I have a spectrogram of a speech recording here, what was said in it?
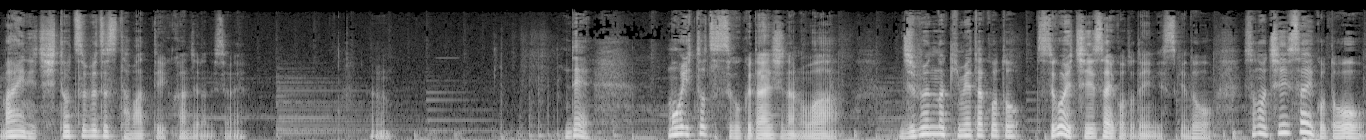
毎日一粒ずつ溜まっていく感じなんですよね。うん。で、もう一つすごく大事なのは、自分の決めたこと、すごい小さいことでいいんですけど、その小さいことを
